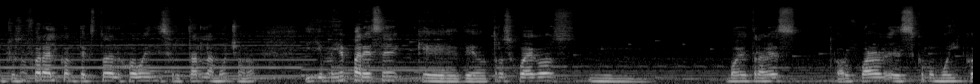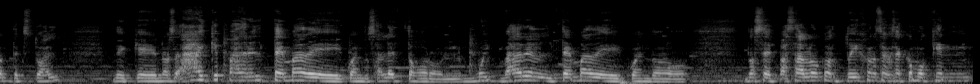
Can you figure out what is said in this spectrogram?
incluso fuera del contexto del juego y disfrutarla mucho, ¿no? Y a mí me parece que de otros juegos, mm, voy otra vez, God of War es como muy contextual de que no sé, ay, qué padre el tema de cuando sale toro, muy padre el tema de cuando, no sé, pasa algo con tu hijo, no sé, o sea, como que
